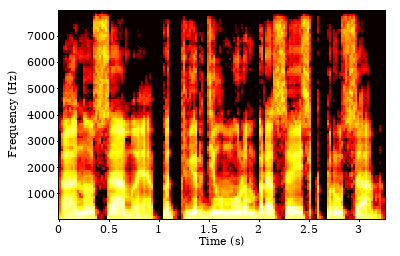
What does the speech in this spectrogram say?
Оно самое, подтвердил Муром, бросаясь к парусам.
